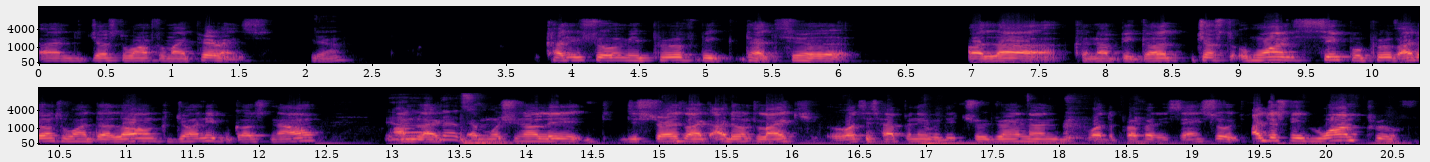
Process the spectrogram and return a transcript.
and just one for my parents. Yeah. Can you show me proof that uh, Allah cannot be God. Just one simple proof. I don't want the long journey because now yeah, I'm like that's... emotionally distressed. Like I don't like what is happening with the children and what the prophet is saying. So I just need one proof.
